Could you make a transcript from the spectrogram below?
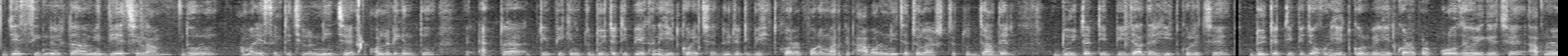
যে সিগন্যালটা আমি দিয়েছিলাম, ধরুন আমার এসএলটি ছিল নিচে অলরেডি কিন্তু একটা টিপি কিন্তু দুইটা টিপি এখানে হিট করেছে। দুইটা টিপি হিট করার পরে মার্কেট আবারও নিচে চলে আসছে। তো যাদের দুইটা টিপি যাদের হিট করেছে, দুইটা টিপি যখন হিট করবে হিট করার পর ক্লোজ হয়ে গেছে, আপনারা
